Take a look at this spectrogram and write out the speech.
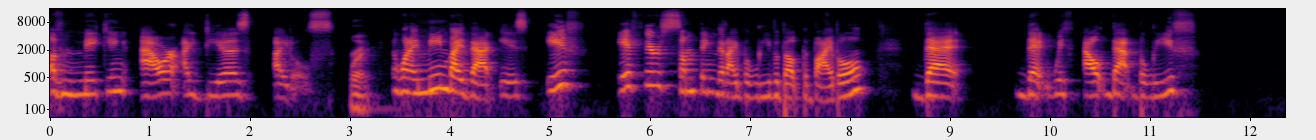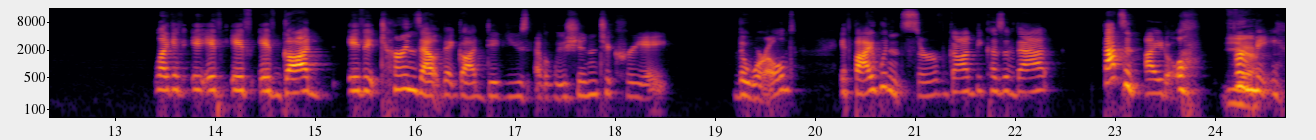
of making our ideas idols. Right. And what I mean by that is if if there's something that I believe about the Bible that that without that belief like if if if if God if it turns out that God did use evolution to create the world, if I wouldn't serve God because of that, that's an idol for yeah. me.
